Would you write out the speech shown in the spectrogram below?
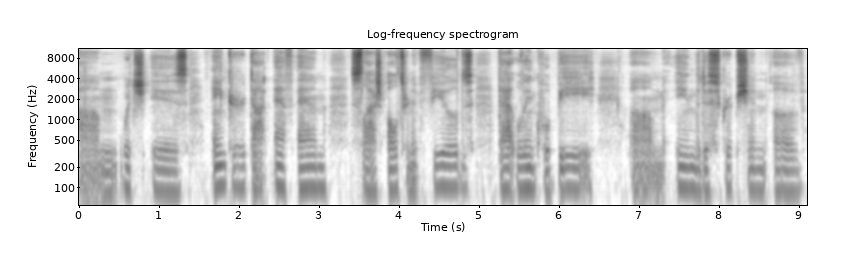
um, which is anchor.fm slash alternate fields that link will be um, in the description of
